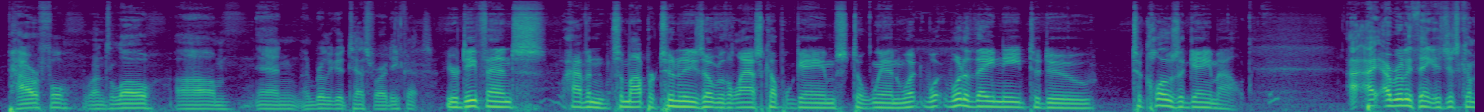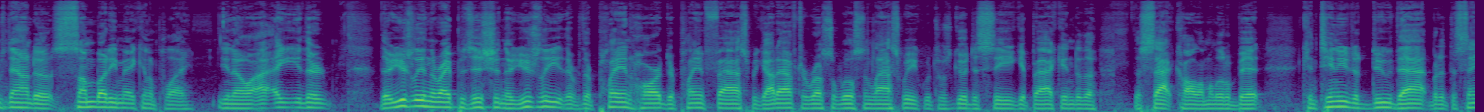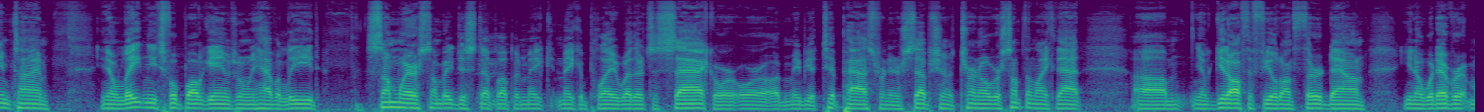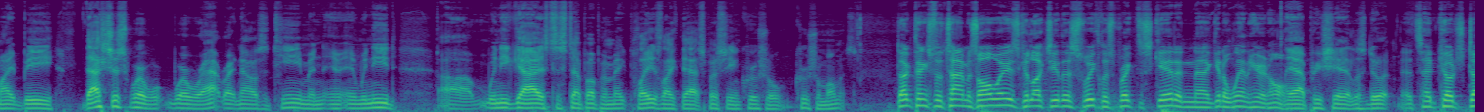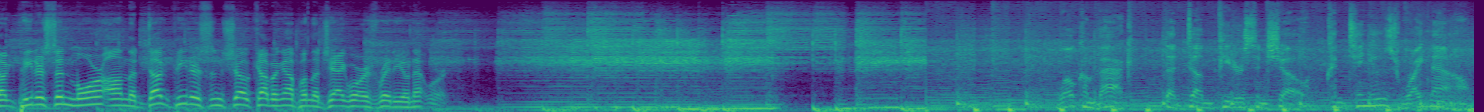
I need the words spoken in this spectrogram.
powerful, runs low, um, and a really good test for our defense. Your defense having some opportunities over the last couple games to win. What what what do they need to do to close a game out? I, I really think it just comes down to somebody making a play. You know, I, they're they're usually in the right position. They're usually they're, they're playing hard. They're playing fast. We got after Russell Wilson last week, which was good to see. Get back into the the sack column a little bit. Continue to do that, but at the same time, you know, late in these football games when we have a lead, somewhere somebody just step up and make make a play, whether it's a sack or or a, maybe a tip pass for an interception, a turnover, something like that. Um, you know, get off the field on third down, you know, whatever it might be. That's just where we're, where we're at right now as a team, and and, and we need uh, we need guys to step up and make plays like that, especially in crucial crucial moments. Doug, thanks for the time as always. Good luck to you this week. Let's break the skid and uh, get a win here at home. Yeah, appreciate it. Let's do it. It's head coach Doug Pederson. More on the Doug Pederson Show coming up on the Jaguars Radio Network. Welcome back. The Doug Pederson Show continues right now.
